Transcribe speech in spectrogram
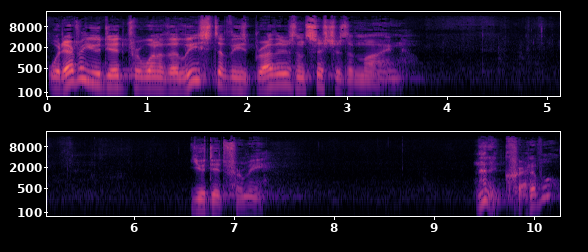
whatever you did for one of the least of these brothers and sisters of mine, you did for me. Isn't that incredible?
